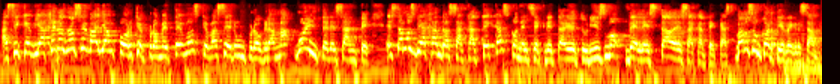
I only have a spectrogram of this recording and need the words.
Así que viajeros, no se vayan porque prometemos que va a ser un programa muy interesante. Estamos viajando a Zacatecas con el secretario de Turismo del Estado de Zacatecas. Vamos a un corte y regresamos.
